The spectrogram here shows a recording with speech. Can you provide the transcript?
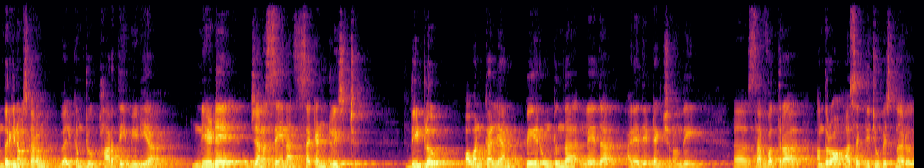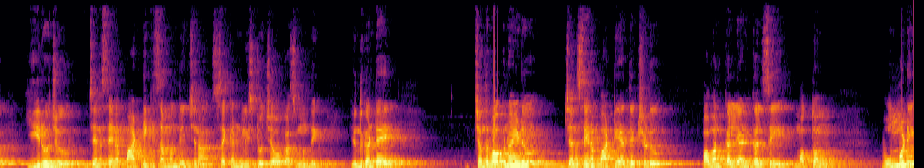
అందరికీ నమస్కారం. వెల్కమ్ టు భారతీ మీడియా నేడే జనసేన సెకండ్ లిస్ట్ దీంట్లో పవన్ కళ్యాణ్ పేరు ఉంటుందా లేదా అనేది టెన్షన్ ఉంది. సర్వత్రా అందరూ ఆసక్తి చూపిస్తున్నారు. ఈరోజు జనసేన పార్టీకి సంబంధించిన సెకండ్ లిస్ట్ వచ్చే అవకాశం ఉంది. ఎందుకంటే చంద్రబాబు నాయుడు జనసేన పార్టీ అధ్యక్షుడు పవన్ కళ్యాణ్ కలిసి మొత్తం ఉమ్మడి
